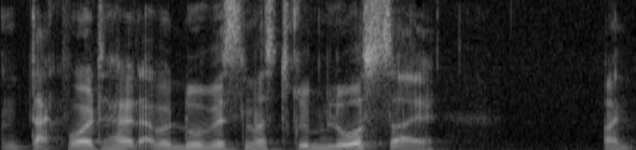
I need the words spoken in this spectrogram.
und Doug wollte halt aber nur wissen, was drüben los sei. Und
